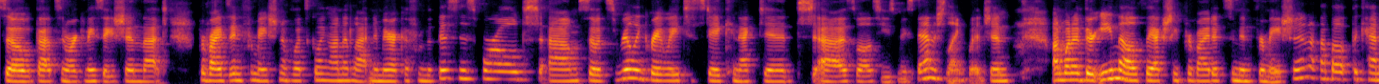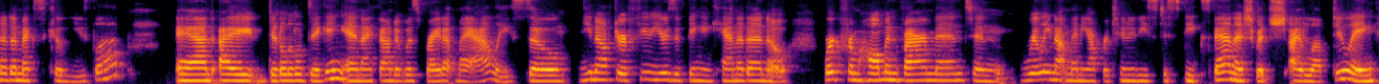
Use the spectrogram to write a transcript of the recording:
So that's an organization that provides information of what's going on in Latin America from the business world. Um, so it's a really great way to stay connected uh, as well as use my Spanish language. And on one of their emails, they actually provided some information about the Canada Mexico Youth Lab. And I did a little digging and I found it was right up my alley. So, you know, after a few years of being in Canada, no work from home environment and really not many opportunities to speak Spanish, which I love doing,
